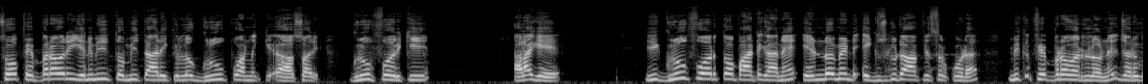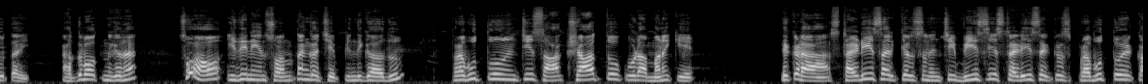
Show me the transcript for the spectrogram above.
సో ఫిబ్రవరి ఎనిమిది తొమ్మిది తారీఖుల్లో గ్రూప్ వన్కి సారీ గ్రూప్ ఫోర్కి అలాగే ఈ గ్రూప్ ఫోర్తో పాటుగానే ఎండోమెంట్ ఎగ్జిక్యూటివ్ ఆఫీసర్ కూడా మీకు ఫిబ్రవరిలోనే జరుగుతాయి. అర్థమవుతుంది కదా? సో ఇది నేను సొంతంగా చెప్పింది కాదు. ప్రభుత్వం నుంచి సాక్షాత్తు కూడా మనకి ఇక్కడ స్టడీ సర్కిల్స్ నుంచి బీసీ స్టడీ సర్కిల్స్ ప్రభుత్వం యొక్క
